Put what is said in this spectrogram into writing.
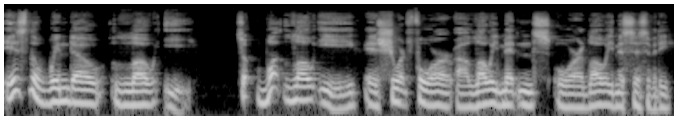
is the window low E? So, what low E is short for uh, low emittance or low emissivity.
